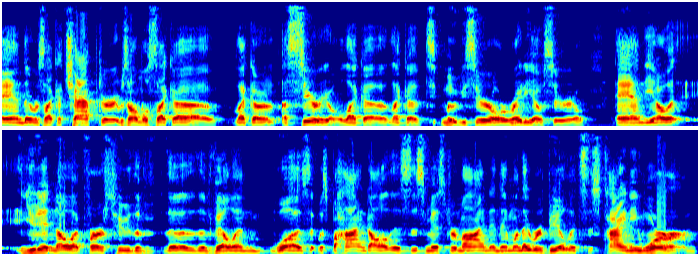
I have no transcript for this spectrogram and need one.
and there was like a chapter it was almost like a like a, a serial like a like a t- movie serial or radio serial. And you know you didn't know at first who the, the the villain was that was behind all this this mr mind and then when they reveal it's this tiny worm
